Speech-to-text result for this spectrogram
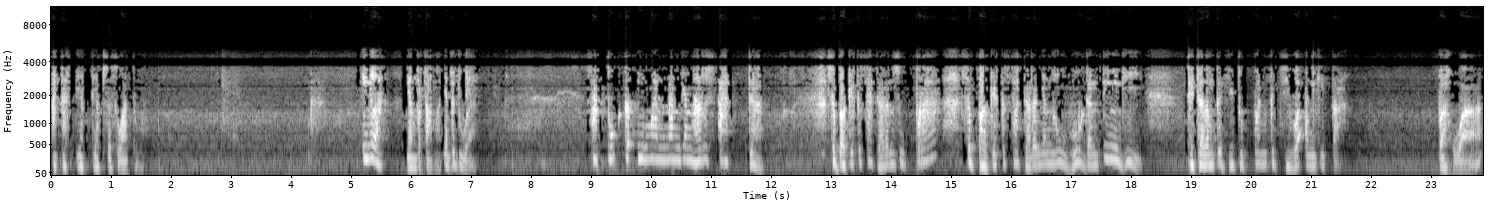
atas tiap-tiap sesuatu. Inilah yang pertama. Yang kedua, satu keimanan yang harus ada sebagai kesadaran supra, sebagai kesadaran yang luhur dan tinggi di dalam kehidupan kejiwaan kita bahwa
